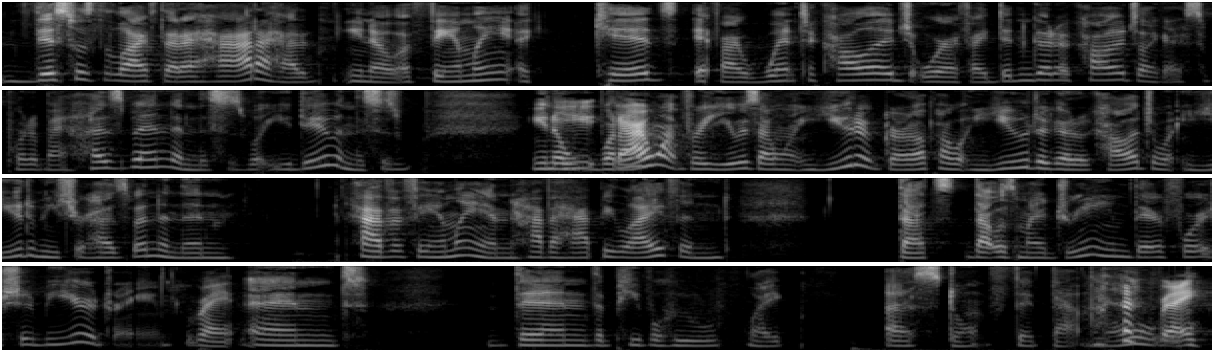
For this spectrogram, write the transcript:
this was the life that I had. I had, you know, a family, a kids. If I went to college or if I didn't go to college, like I supported my husband and this is what you do and this is you know, You- what yeah. I want for you is I want you to grow up. I want you to go to college. I want you to meet your husband and then have a family and have a happy life and that's that was my dream, therefore it should be your dream. right, And then the people who like us don't fit that mold right.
